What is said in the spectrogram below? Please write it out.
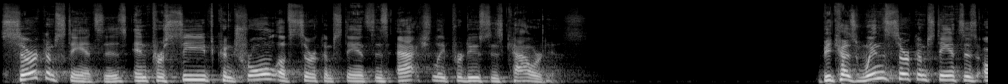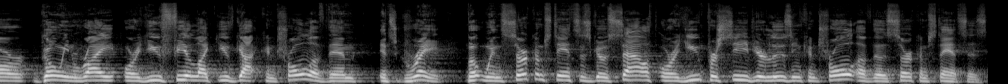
Circumstances and perceived control of circumstances actually produces cowardice. Because when circumstances are going right or you feel like you've got control of them, it's great. But when circumstances go south or you perceive you're losing control of those circumstances,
